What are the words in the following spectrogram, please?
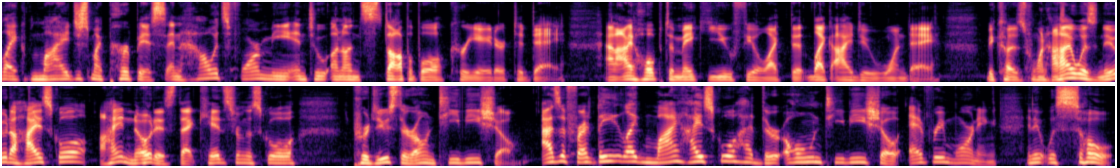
like my just my purpose and how it's formed me into an unstoppable creator today. And I hope to make you feel like that like I do one day. Because when I was new to high school, I noticed that kids from the school produced their own TV show. As a fresh, they like my high school had their own TV show every morning, and it was so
